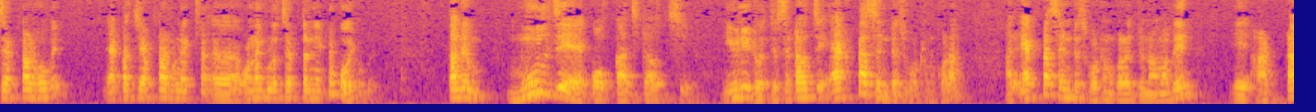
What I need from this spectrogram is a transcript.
চ্যাপ্টার হবে। একটা চ্যাপ্টার হলে একটা অনেকগুলো চ্যাপ্টার নিয়ে একটা বই হবে। তাহলে মূল যে একক কাজটা হচ্ছে ইউনিট হচ্ছে, সেটা হচ্ছে একটা সেন্টেন্স গঠন করা। আর একটা সেন্টেন্স গঠন করার জন্য আমাদের এই আটটা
